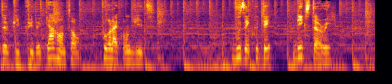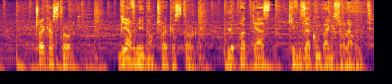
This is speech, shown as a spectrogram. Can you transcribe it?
depuis plus de 40 ans, pour la conduite. Vous écoutez Big Story. Truckers Talk. Bienvenue dans Truckers Talk, le podcast qui vous accompagne sur la route.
